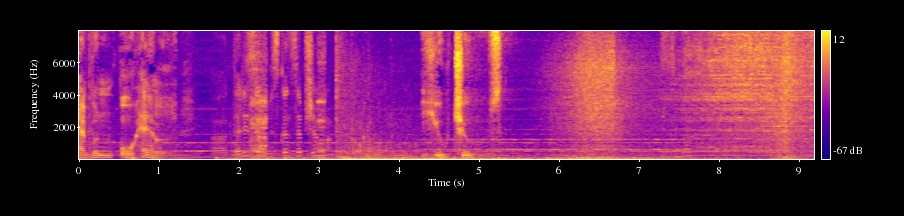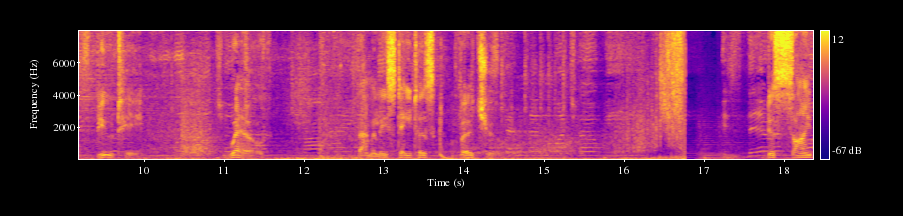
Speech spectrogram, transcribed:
heaven ও hell. You choose beauty a family status, virtue. Decide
